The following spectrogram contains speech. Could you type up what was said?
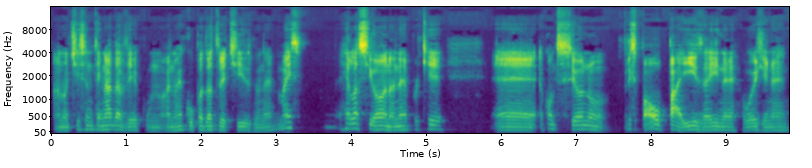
a notícia não tem nada a ver com, não é culpa do atletismo, né? Mas relaciona, né? Porque é, aconteceu no principal país aí, né? Hoje, né?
